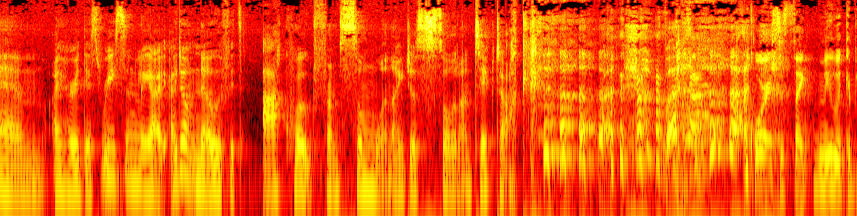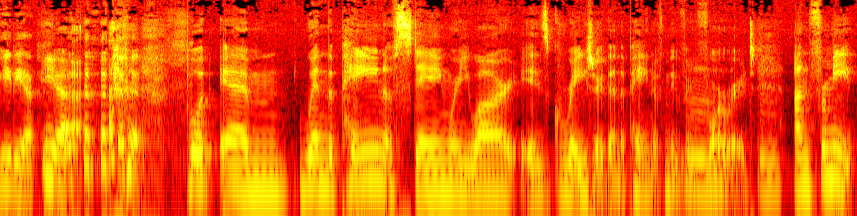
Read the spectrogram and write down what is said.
um, I heard this recently. I, I, don't know if it's a quote from someone. I just saw it on TikTok. but, of course, it's like new Wikipedia. Yeah. but um, when the pain of staying where you are is greater than the pain of moving mm, forward. Mm. And for me,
